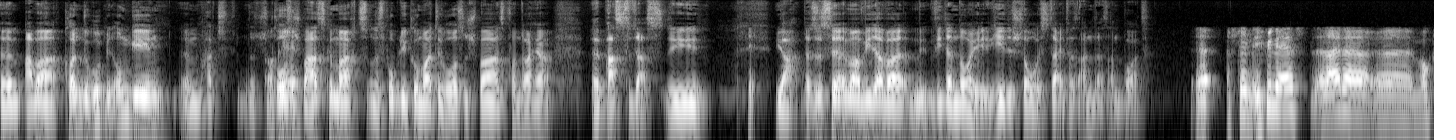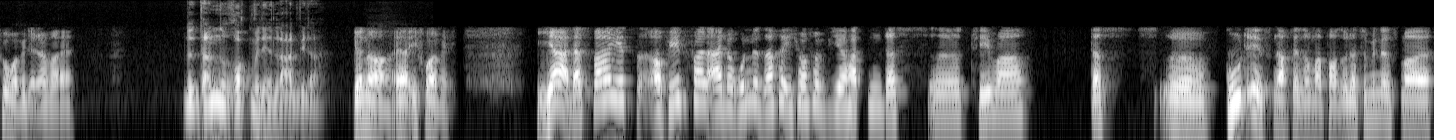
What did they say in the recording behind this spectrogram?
Ähm, aber konnten wir gut mit umgehen, ähm, hat okay. großen Spaß gemacht und das Publikum hatte großen Spaß. Von daher äh, passte das. Die, ja, das ist ja immer wieder, wieder neu. Jede Show ist da etwas anders an Bord. Ja, stimmt. Ich bin ja erst leider äh, im Oktober wieder dabei. Dann rocken wir den Laden wieder. Genau, ja, ich freue mich. Ja, das war jetzt auf jeden Fall eine runde Sache. Ich hoffe, wir hatten das äh, Thema, das äh, gut ist nach der Sommerpause oder zumindest mal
